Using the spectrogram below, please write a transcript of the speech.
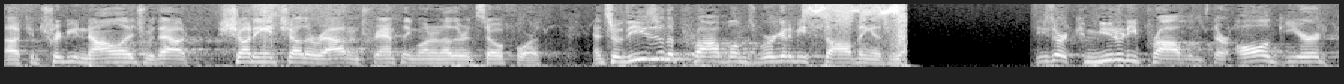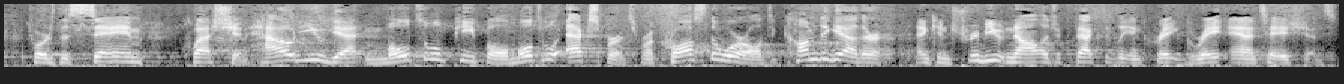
uh, contribute knowledge without shutting each other out and trampling one another and so forth? And so these are the problems we're going to be solving as well. these are community problems. They're all geared towards the same question. How do you get multiple people, multiple experts from across the world to come together and contribute knowledge effectively and create great annotations?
